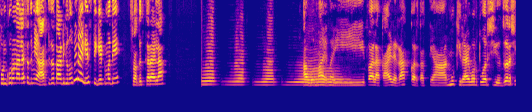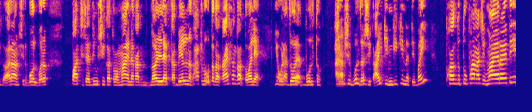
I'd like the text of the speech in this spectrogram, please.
फोन करून आल्या तर मी आरतीचा ताट घेऊन उभी राहिली असती गेटमध्ये स्वागत करायला. अव माय बाई मला काय राग करतात त्या. मुखी रायवर तू वर्षी जराशी आरामशीर बोल बरं. पाचीच्या दिवशी का तो मायनं का नळल्यात का बेलनं घातलं होतं का? काय सांगा तो एवढ्या जोरात बोलतो. आरामशीर बोल जरशी ऐकीन गिकीन ते बाई. फालतू तुफानाची माय राहते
